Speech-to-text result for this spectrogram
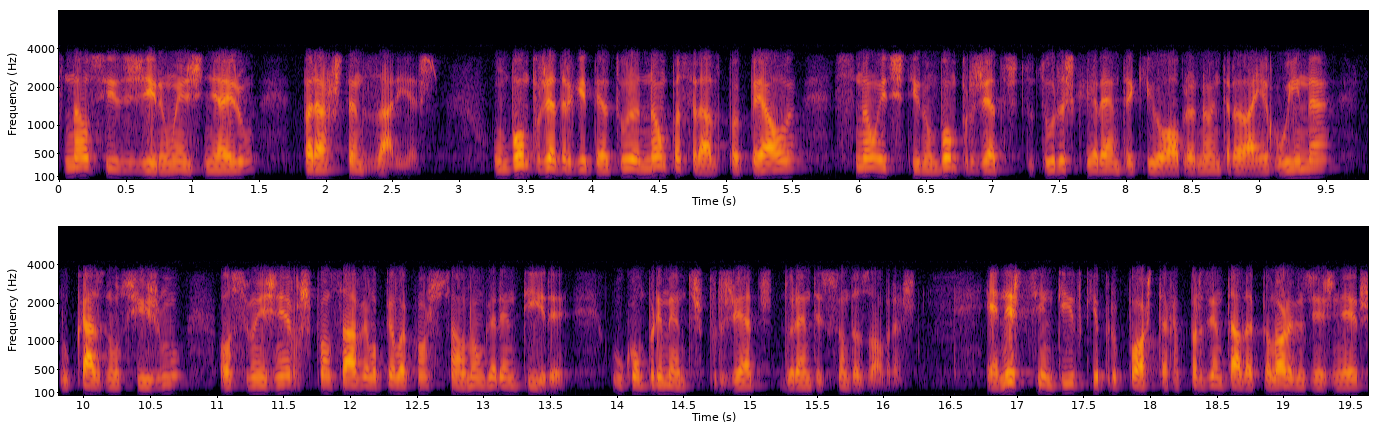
se não se exigir um engenheiro para as restantes áreas. Um bom projeto de arquitetura não passará de papel se não existir um bom projeto de estruturas que garanta que a obra não entrará em ruína no caso de um sismo, ou se o engenheiro responsável pela construção não garantir o cumprimento dos projetos durante a execução das obras. É neste sentido que a proposta representada pela Ordem dos Engenheiros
